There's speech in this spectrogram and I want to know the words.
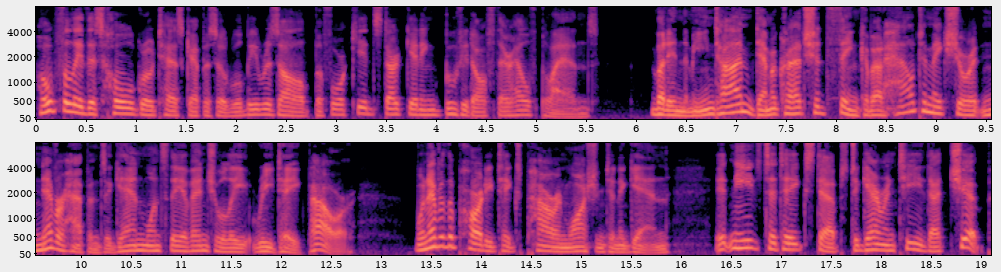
Hopefully, this whole grotesque episode will be resolved before kids start getting booted off their health plans. But in the meantime, Democrats should think about how to make sure it never happens again once they eventually retake power. Whenever the party takes power in Washington again, it needs to take steps to guarantee that CHIP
